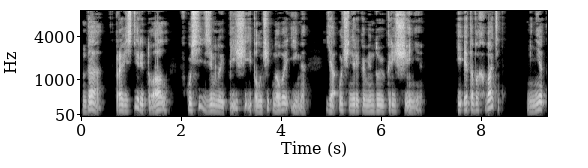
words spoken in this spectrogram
Да, провести ритуал, вкусить земной пищи и получить новое имя. Я очень рекомендую крещение. И этого хватит? Нет.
